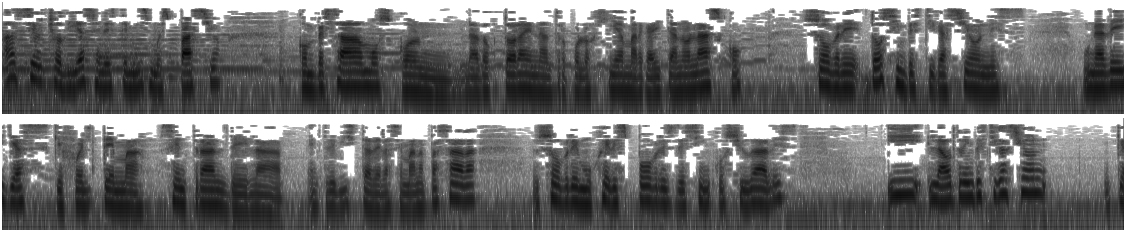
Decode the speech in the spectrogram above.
Hace ocho días en este mismo espacio conversábamos con la doctora en antropología Margarita Nolasco sobre dos investigaciones, una de ellas que fue el tema central de la entrevista de la semana pasada, sobre mujeres pobres de cinco ciudades, y la otra investigación que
